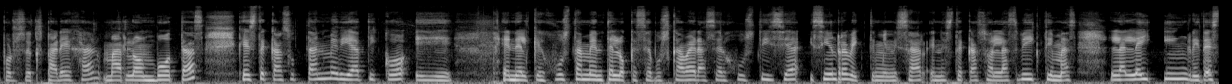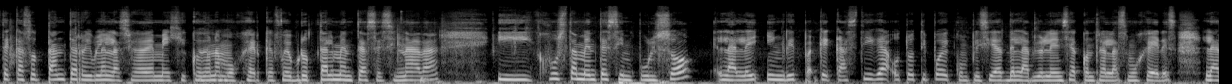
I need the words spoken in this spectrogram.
por su expareja, Marlon Botas, que este caso tan mediático eh, en el que justamente lo que se buscaba era hacer justicia y sin revictimizar, en este caso, a las víctimas. La ley Ingrid, este caso tan terrible en la Ciudad de México de una mujer que fue brutalmente asesinada y justamente se impulsó la ley Ingrid que castiga otro tipo de complicidad de la violencia contra las mujeres, la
